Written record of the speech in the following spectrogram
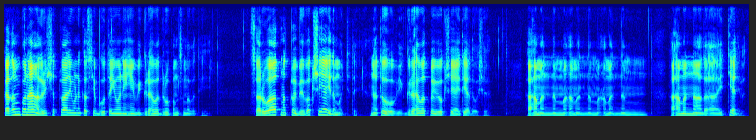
कथं पुनः अदृश्यत्वादिगुणकस्य भूतयोनिः विग्रहवद्रूपं सम्भवति? सर्वात्मत्वविवक्षया इदम् उच्यते। न तु विग्रहवत्वविवक्षया इति अदोषः। अहमन्नम् अहमन्नम् अहमन्नम् अहमन्नादः इत्यादिवत्।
